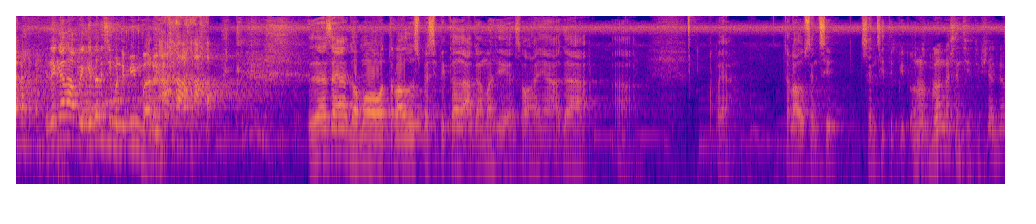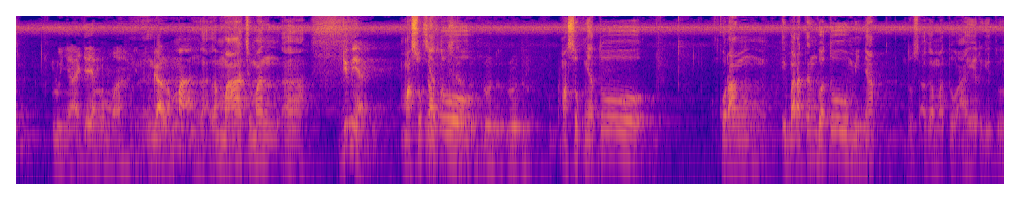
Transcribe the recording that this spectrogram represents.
Ini kan HP kita disimpan di mimbar. Ya, saya gak mau terlalu spesifik ke agama sih ya, soalnya agak eh, apa ya terlalu sensitif sensitif gitu Menurut gua nggak sensitif sih agama. Lu nya aja yang lemah gitu. Enggak lemah. nggak lemah cuman eh, Gini ya. masuknya Stop, tuh stop, dulu, dulu, dulu, dulu. masuknya tuh kurang ibaratnya gua tuh minyak terus agama tuh air gitu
